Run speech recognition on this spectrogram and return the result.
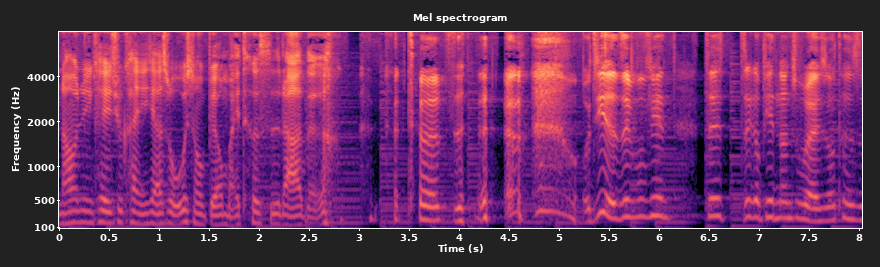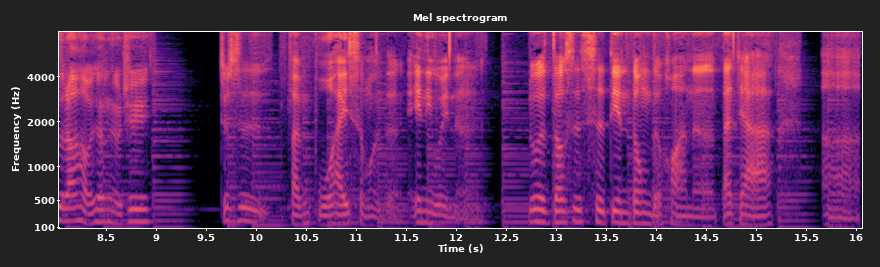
然后你可以去看一下，说为什么不要买特斯拉的 车子？我记得这部片这这个片段出来的时候，特斯拉好像有去就是反驳还是什么的。Anyway 呢，如果都是吃电动的话呢，大家呃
